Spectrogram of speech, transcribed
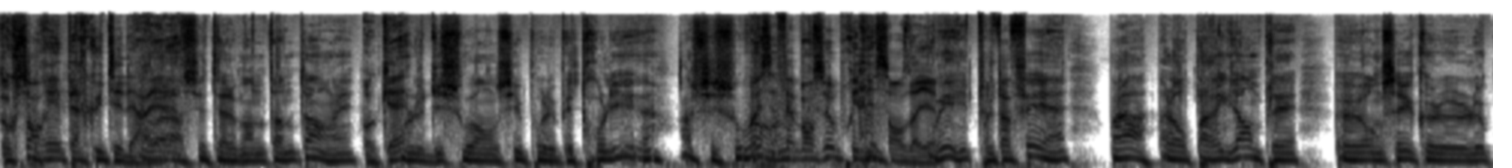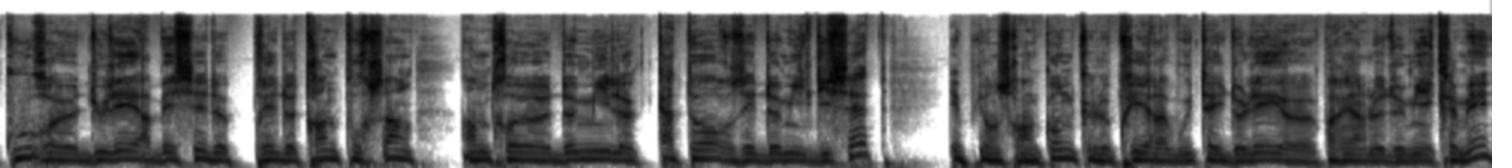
Donc sans répercuter derrière. Voilà, c'est tellement tentant. Hein. On le dit souvent aussi pour les pétroliers. Hein. Assez souvent. Oui, ça fait penser au prix de l'essence d'ailleurs. Oui, tout à fait. Hein. Voilà. Alors par exemple, on sait que le, cours du lait a baissé de près de 30% entre 2014 et 2017. Et puis on se rend compte que le prix à la bouteille de lait, euh, par exemple le demi-écrémé,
